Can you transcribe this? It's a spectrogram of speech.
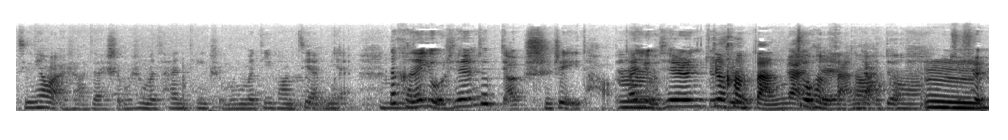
今天晚上在什么什么餐厅、什么什么地方见面。那可能有些人就比较吃这一套，但有些人就很反感就很反感，对。就是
